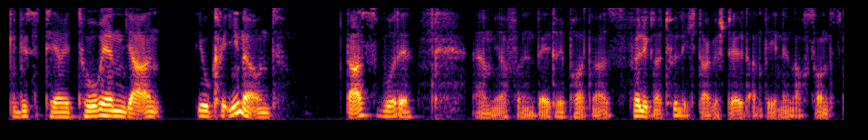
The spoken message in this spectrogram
gewisse Territorien ja an die Ukraine und das wurde ähm, ja von den Weltreportern als völlig natürlich dargestellt, an wen denn auch sonst.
